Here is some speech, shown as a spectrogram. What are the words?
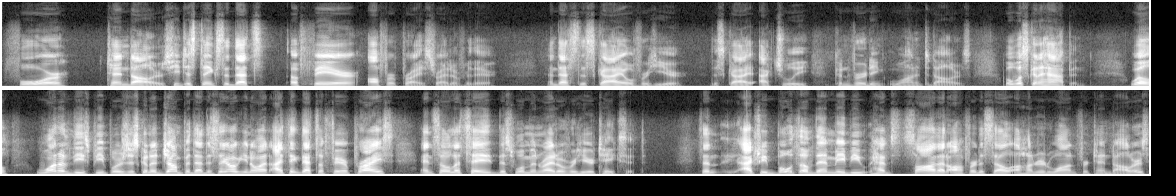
for $10. He just thinks that that's a fair offer price right over there. And that's this guy over here. This guy actually converting yuan into dollars. Well, what's going to happen? Well, one of these people is just going to jump at that. They say, oh, you know what? I think that's a fair price. And so let's say this woman right over here takes it. Then actually both of them maybe have saw that offer to sell 100 yuan for $10,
